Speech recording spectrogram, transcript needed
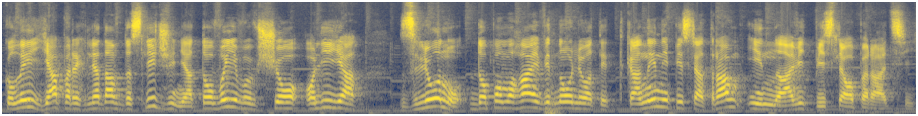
Коли я переглядав дослідження, то виявив, що олія з льону допомагає відновлювати тканини після травм і навіть після операцій.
